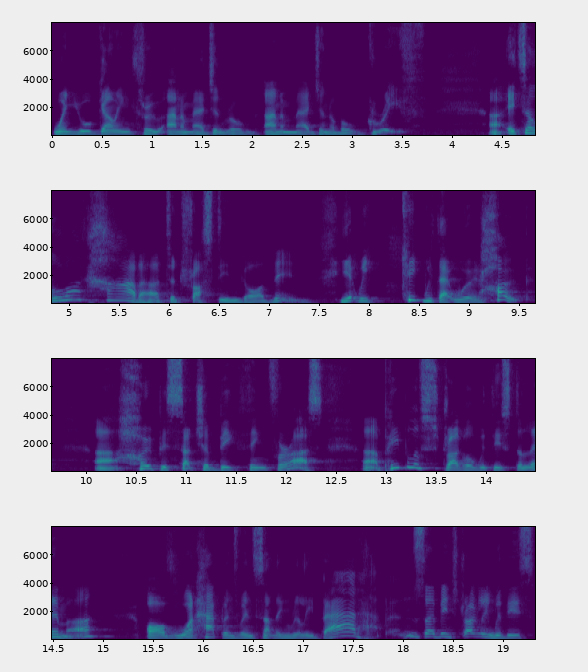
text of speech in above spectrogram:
when you're going through unimaginable, unimaginable grief? Uh, it's a lot harder to trust in God then. Yet we keep with that word hope. Uh, hope is such a big thing for us. Uh, people have struggled with this dilemma of what happens when something really bad happens. They've been struggling with this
